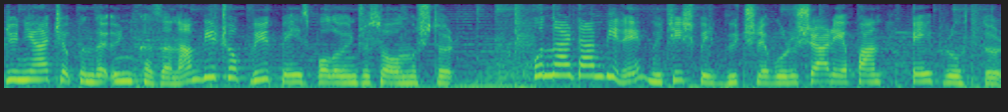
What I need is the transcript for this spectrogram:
Dünya çapında ün kazanan birçok büyük beyzbol oyuncusu olmuştur. Bunlardan biri müthiş bir güçle vuruşlar yapan Babe Ruth'tur.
